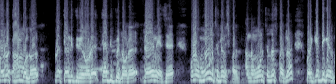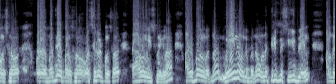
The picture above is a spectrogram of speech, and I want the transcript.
டோட்டல் காம்பவுண்ட் வால் உள்ள thirty three road thirty feet road drainage உள்ள மூணு சில்ட்ரன்ஸ் பார்க் அந்த மூணு சில்ட்ரன்ஸ் பார்க்னா ஒரு கெட்டி கேர் ஃபங்க்ஷனோ ஒரு பர்த்டே ஃபங்க்ஷனோ ஒரு சில்வர் ஃபங்க்ஷனோ தாராளம் யூஸ் பண்ணிக்கலாம். அது போக வந்து பார்த்தீங்கன்னா மெயினாக வந்து பார்த்தீங்கன்னா உள்ள திருப்பி சிவி பிளேன் அந்த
